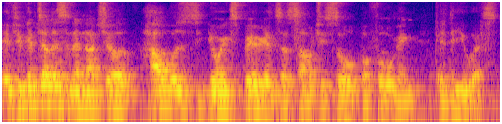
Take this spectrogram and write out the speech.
If you can tell us in a nutshell, how was your experience as Sauti Sol performing in the US?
